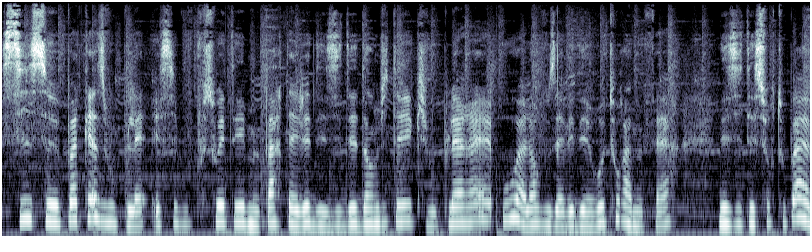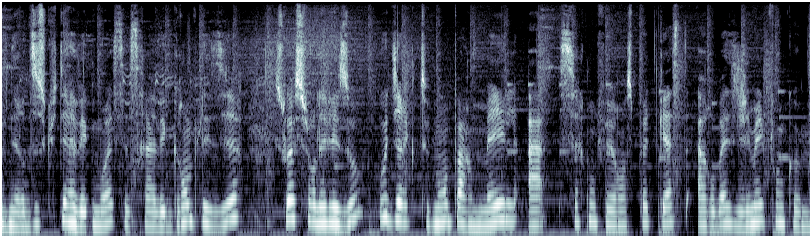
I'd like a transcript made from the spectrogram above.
Si ce podcast vous plaît et si vous souhaitez me partager des idées d'invités qui vous plairaient ou alors vous avez des retours à me faire, N'hésitez surtout pas à venir discuter avec moi, ce sera avec grand plaisir, soit sur les réseaux ou directement par mail à circonférencepodcast.gmail.com.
